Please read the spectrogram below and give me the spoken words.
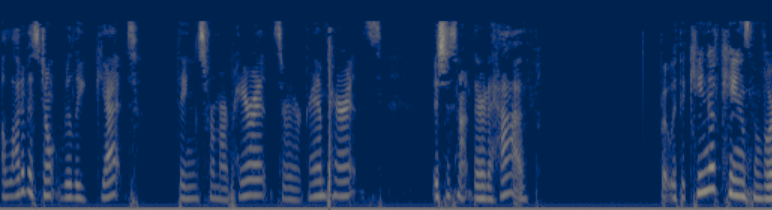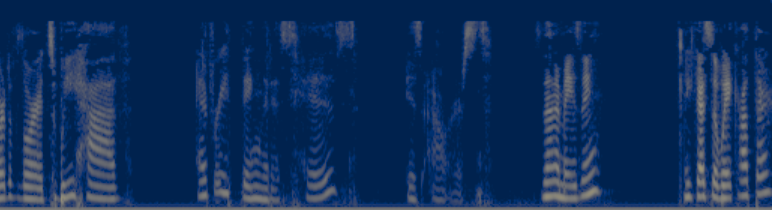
a lot of us don't really get things from our parents or our grandparents. It's just not there to have. But with the King of Kings and the Lord of Lords, we have everything that is His is ours. Isn't that amazing? Are You guys awake out there?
